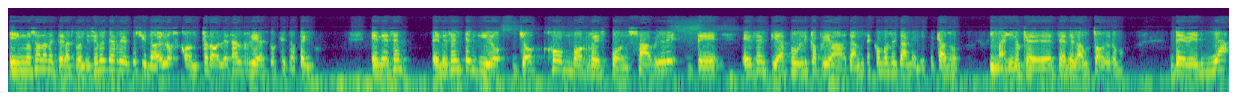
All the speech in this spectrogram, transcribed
Y no solamente de las condiciones de riesgo, sino de los controles al riesgo que yo tengo. En ese, en ese entendido, yo como responsable de esa entidad pública o privada, llámese cómo se llame, en este caso, imagino que debe ser el autódromo, debería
